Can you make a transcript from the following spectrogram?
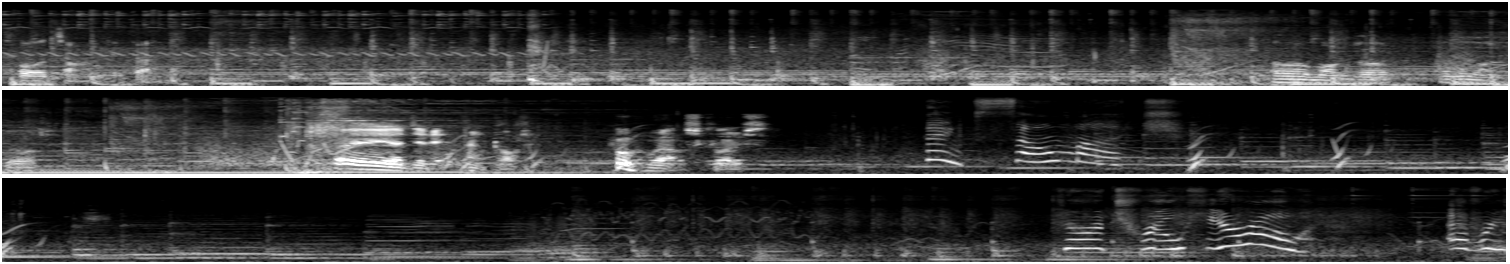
Out of it before the time we get back. Oh my god, oh my god. Hey, I did it, thank god. Whew, that was close. Thanks so much. You're a true hero. Every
